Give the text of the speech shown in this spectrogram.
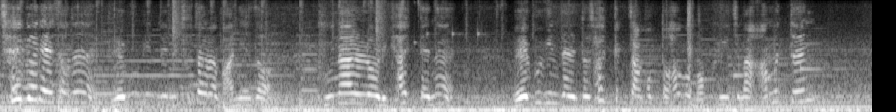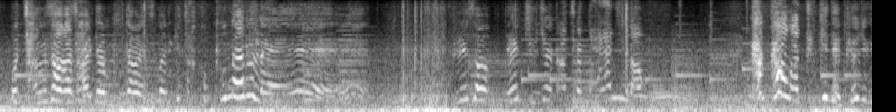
최근에서는 외국인들이 투자를 많이 해서 분할로 이렇게 할 때는 외국인들도 설득 작업도 하고 뭐 그러지만 아무튼 뭐 장사가 잘 되는 분야가 있으면 이렇게 자꾸 분할을 해. 그래서 내 주주의 가치가 떨어진다고. 카카오가 특히 대표적인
